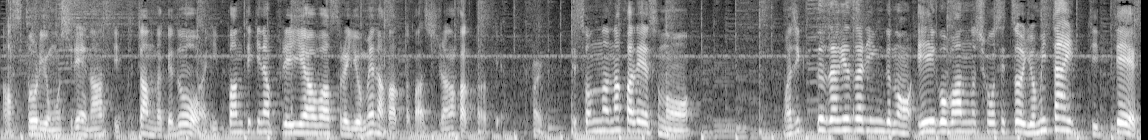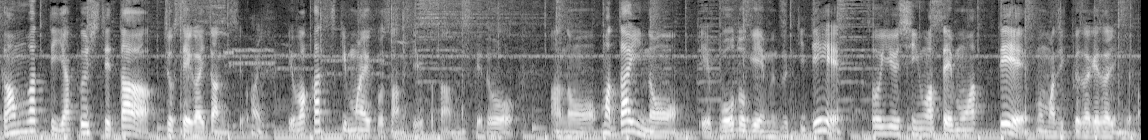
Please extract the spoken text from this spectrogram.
あストーリー面白いなって言ってたんだけど、はい。一般的なプレイヤーはそれ読めなかったから知らなかったわけはい。でそんな中でそのマジック・ザ・ギャザリングの英語版の小説を読みたいって言って頑張って訳してた女性がいたんですよ、はい。で若月麻衣子さんっていう方なんですけどあの、まあ、大のえーボードゲーム好きでそういう親和性もあってもうマジック・ザ・ギャザリングの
